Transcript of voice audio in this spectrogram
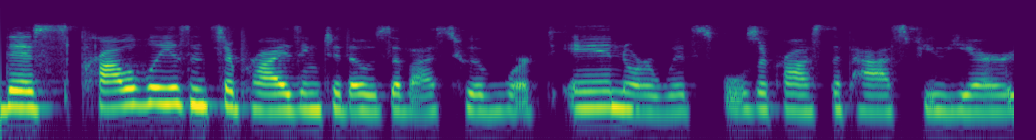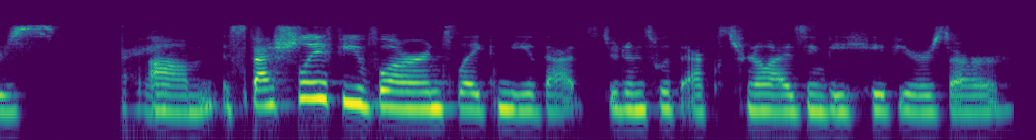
This probably isn't surprising to those of us who have worked in or with schools across the past few years, right. um, especially if you've learned, like me, that students with externalizing behaviors are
